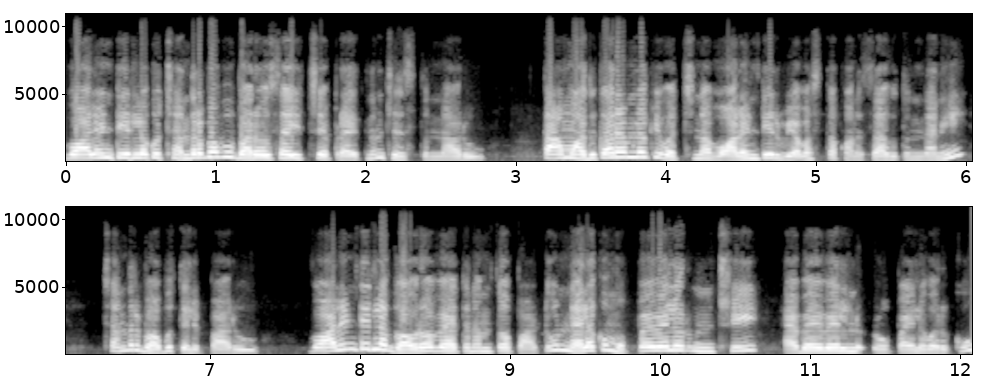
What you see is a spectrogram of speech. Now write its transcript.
వాలంటీర్లకు చంద్రబాబు భరోసా ఇచ్చే ప్రయత్నం చేస్తున్నారు. తాము అధికారంలోకి వచ్చిన వాలంటీర్ వ్యవస్థ కొనసాగుతుందని చంద్రబాబు తెలిపారు. వాలంటీర్ల గౌరవ వేతనంతో పాటు నెలకు ముప్పై వేల నుంచి యాభై వేల రూపాయల వరకు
